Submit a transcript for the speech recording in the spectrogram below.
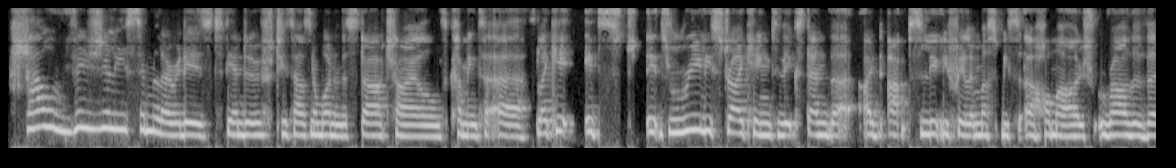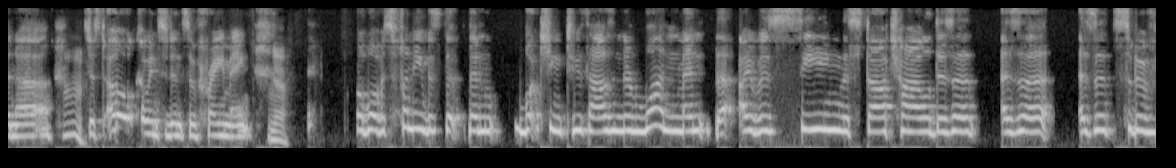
how visually similar it is to the end of 2001 and the star child coming to earth. Like it, it's it's really striking to the extent that i absolutely feel it must be a homage rather than a hmm. just oh coincidence of framing. Yeah. But what was funny was that then watching 2001 meant that I was seeing the Star Child as a as a as a sort of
